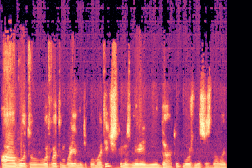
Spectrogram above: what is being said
А вот, вот в этом военно-дипломатическом измерении, да, тут можно создавать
